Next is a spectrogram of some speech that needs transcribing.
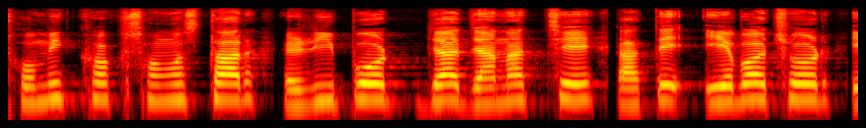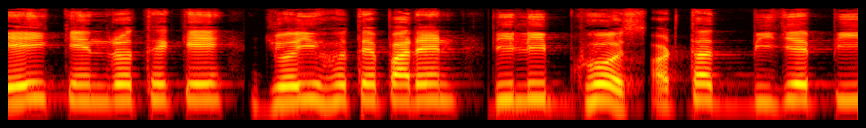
সমীক্ষক সংস্থার রিপোর্ট যা জানাচ্ছে তাতে এবছর এই কেন্দ্র থেকে জয়ী হতে পারেন দিলীপ ঘোষ, অর্থাৎ বিজেপি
